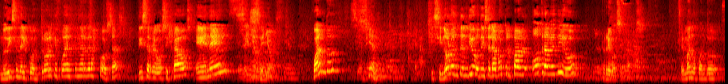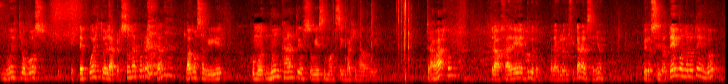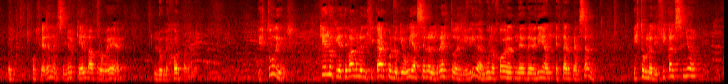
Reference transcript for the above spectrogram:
no dicen el control que puedes tener de las cosas, dice regocijaos en el Señor. ¿Cuándo? Siempre. Y si no lo entendió, dice el apóstol Pablo, otra vez digo, regocijaos. Hermano, cuando nuestro gozo esté puesto en la persona correcta, vamos a vivir como nunca antes hubiésemos imaginado vivir. Trabajo, trabajaré duro para glorificar al Señor. Pero si lo tengo o no lo tengo, pues confiaré en el Señor que Él va a proveer lo mejor para mí. Estudios. ¿Qué es lo que te va a glorificar con lo que voy a hacer el resto de mi vida? Algunos jóvenes deberían estar pensando. ¿esto glorifica al Señor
